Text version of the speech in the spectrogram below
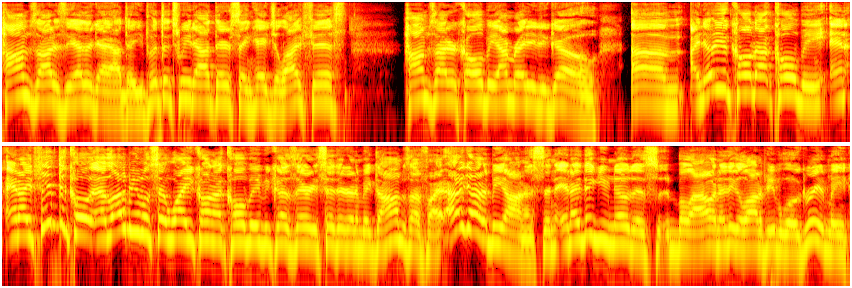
Khamzat is the other guy out there. You put the tweet out there saying, "Hey, July fifth, Khamzat or Colby, I'm ready to go." Um, I know you called out Colby, and and I think the Col- a lot of people said, "Why you calling out Colby?" Because they already said they're going to make the Khamzat fight. I got to be honest, and and I think you know this, Belal, and I think a lot of people will agree with me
